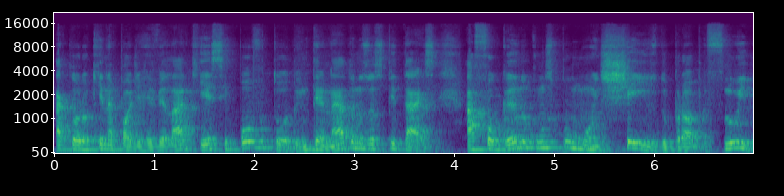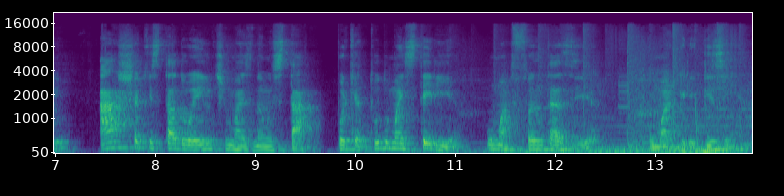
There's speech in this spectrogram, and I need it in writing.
a cloroquina pode revelar que esse povo todo, internado nos hospitais, afogando com os pulmões cheios do próprio fluido, acha que está doente, mas não está, porque é tudo uma histeria, uma fantasia, uma gripezinha.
